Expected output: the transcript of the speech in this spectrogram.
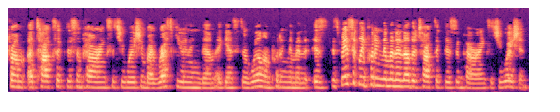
from a toxic, disempowering situation by rescuing them against their will and putting them in is, is basically putting them in another toxic, disempowering situation.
